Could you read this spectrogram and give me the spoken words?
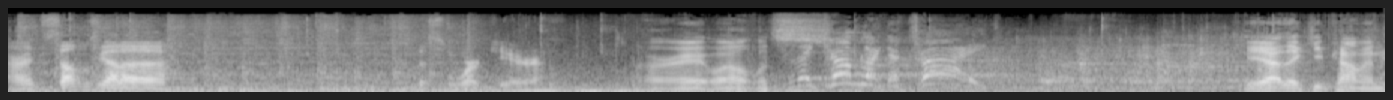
All right, something's gotta. This will work here. All right. Well, let's. They come like the tide. Yeah, they keep coming.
